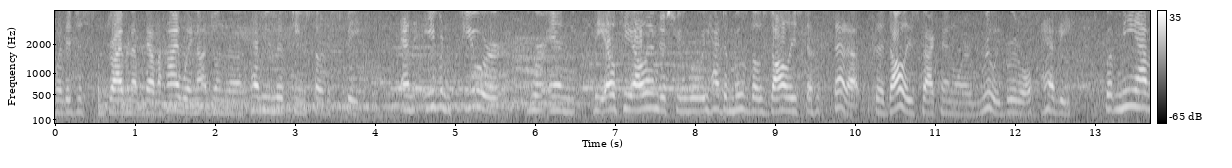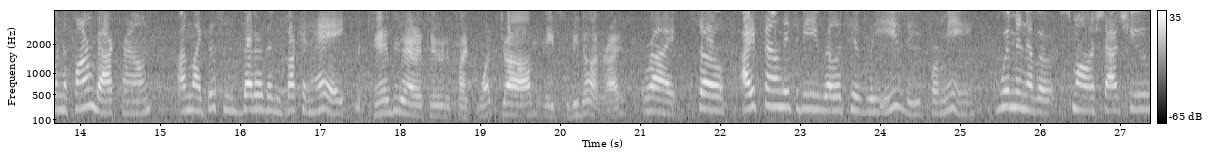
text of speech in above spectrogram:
where they're just driving up and down the highway, not doing the heavy lifting, so to speak. And even fewer were in the LTL industry where we had to move those dollies to set up. The dollies back then were really brutal, heavy. But me having the farm background, I'm like, this is better than bucking hay. It's a can-do attitude. It's like what job needs to be done, right? Right. So I found it to be relatively easy for me. Women of a smaller stature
